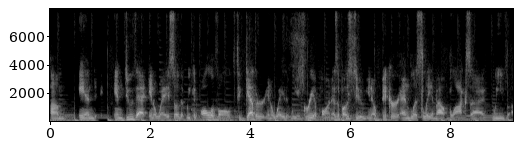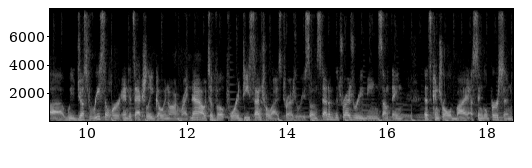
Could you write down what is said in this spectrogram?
Um, and and do that in a way so that we can all evolve together in a way that we agree upon, as opposed to you know bicker endlessly about block size. We've uh, we've just recently, and it's actually going on right now, to vote for a decentralized treasury. So instead of the treasury being something that's controlled by a single person,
